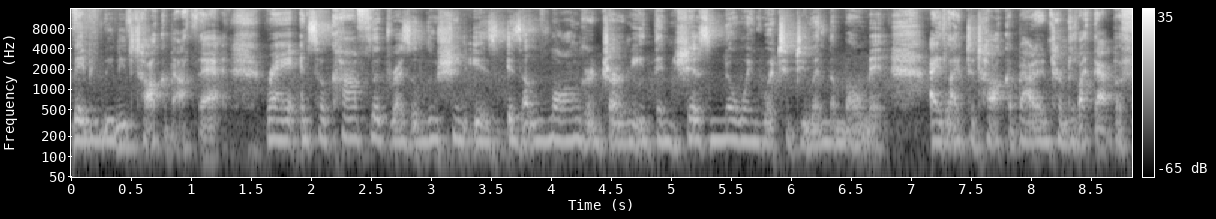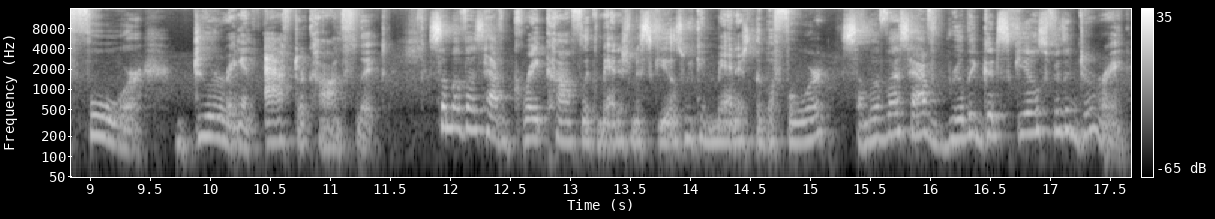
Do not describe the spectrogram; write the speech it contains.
maybe we need to talk about that. Right. And so conflict resolution is, is a longer journey than just knowing what to do in the moment. I'd like to talk about it in terms of like that before, during, and after conflict. Some of us have great conflict management skills. We can manage the before. Some of us have really good skills for the during.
